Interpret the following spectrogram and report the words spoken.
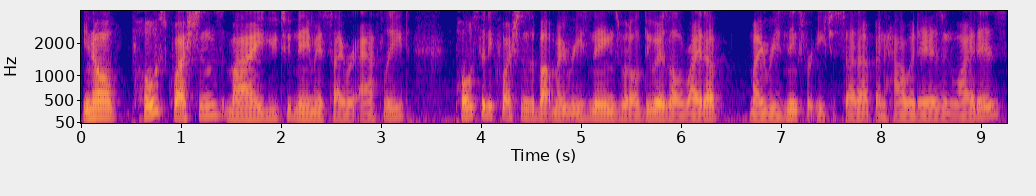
You know, post questions. My YouTube name is Cyber Athlete. Post any questions about my reasonings. What I'll do is I'll write up my reasonings for each setup and how it is and why it is,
